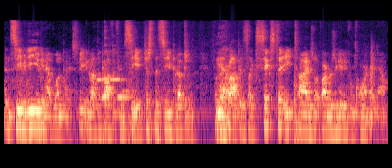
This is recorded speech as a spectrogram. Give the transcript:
and CBD, you can have one plant. Speaking about the profit from seed, just the seed production from the Yeah. crop is like six to eight times what farmers are getting from corn right now,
